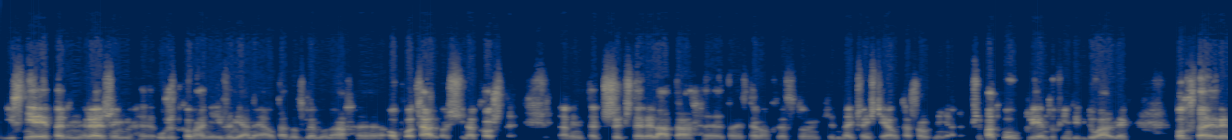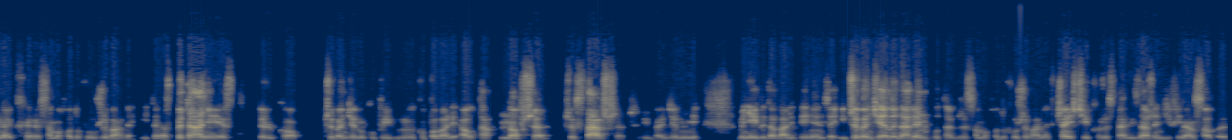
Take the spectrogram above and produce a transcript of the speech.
istnieje pewien reżim użytkowania i wymiany auta ze względu na opłacalność i na koszty. A więc te 3-4 lata to jest ten okres, kiedy najczęściej auta są zmieniane. W przypadku klientów indywidualnych pozostaje rynek e, samochodów używanych. I teraz pytanie jest tylko, czy będziemy kupowali auta nowsze czy starsze, czyli będziemy mniej wydawali pieniędzy i czy będziemy na rynku także samochodów używanych częściej korzystali z narzędzi finansowych,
